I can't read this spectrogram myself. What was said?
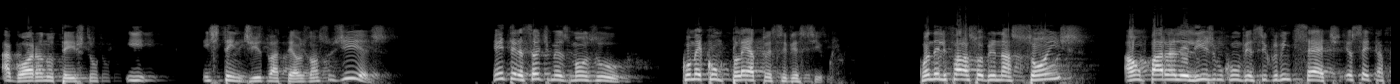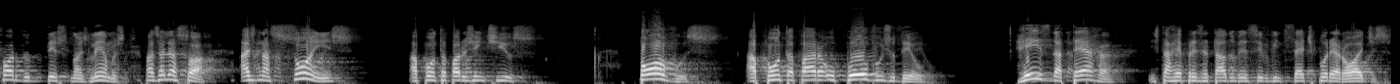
agora no texto e estendido até os nossos dias. É interessante, meus irmãos, o, como é completo esse versículo. Quando ele fala sobre nações, há um paralelismo com o versículo 27. Eu sei, está fora do texto que nós lemos, mas olha só. As nações aponta para os gentios. Povos aponta para o povo judeu. Reis da terra está representado no versículo 27 por Herodes.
